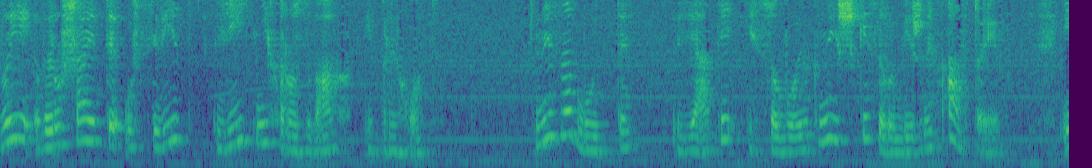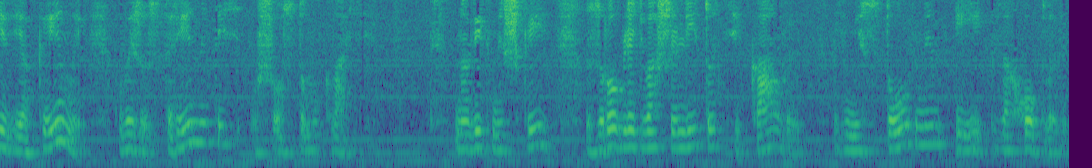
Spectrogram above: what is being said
Ви вирушаєте у світ літніх розваг і пригод. Не забудьте взяти із собою книжки зарубіжних авторів, із якими ви зустрінетесь у шостому класі. Нові книжки зроблять ваше літо цікавим, змістовним і захопливим.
